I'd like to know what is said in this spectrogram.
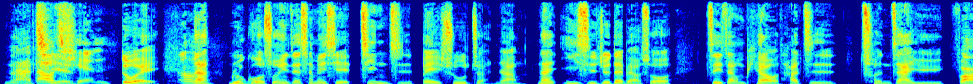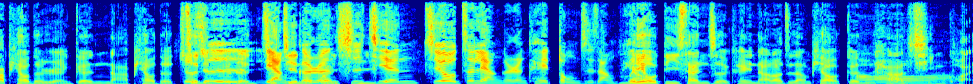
拿钱，对。那如果说你在上面写禁止背书转让，那意思就代表说这张票它只存在于发票的人跟拿票的这两个人之间的关系，只有这两个人可以动这张票，没有第三者可以拿到这张票跟他请款。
